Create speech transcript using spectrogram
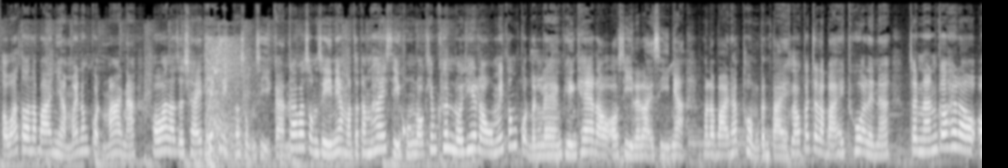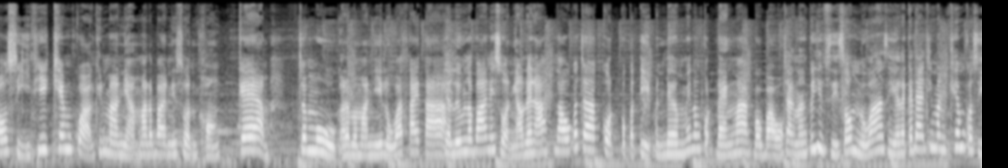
แต่ว่าตอนระบายเนี่ยไม่ต้องกดมากนะ เพราะว่าเราจะใช้เทคนิคผสมสีกันการผสมสีเนี่ยมันจะทำให้สีของเราเข้มขึ้น โดยที่เราไม่ต้องกดแรงๆ เพียงแค่เราเอาสีหลาย ๆ สีเนี่ยมาระบายทับถมกันไป เราก็จะระบายให้ทั่วเลยนะ จากนั้นก็ให้เราเอาสีที่เข้มกว่าขึ้นมาเนี่ยมาระบายในส่วนของแก้ม จมูกอะไรประมาณนี้หรือว่าใต้ตา อย่าลืมระบายในส่วนเงาด้วยนะ เราก็จะกดปกติเหมือนเดิมไม่ต้องกดแรงมากเบาๆ จากนั้นก็หยิบสีส้มหรือว่าสีอะไรก็ได้ที่มันเข้มกว่าสี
